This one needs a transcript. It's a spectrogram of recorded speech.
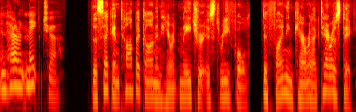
inherent nature, The second topic on inherent nature is threefold defining characteristic,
